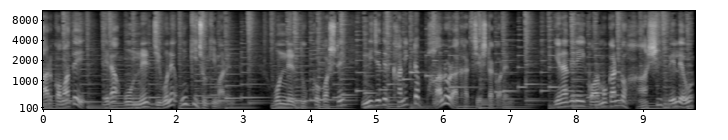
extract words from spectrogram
ভার কমাতে এরা অন্যের জীবনে উঁকি ঝুঁকি মারেন। অন্যের দুঃখ কষ্টে নিজেদের খানিকটা ভালো রাখার চেষ্টা করেন। এনাদের এই কর্মকাণ্ড হাসি পেলেও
